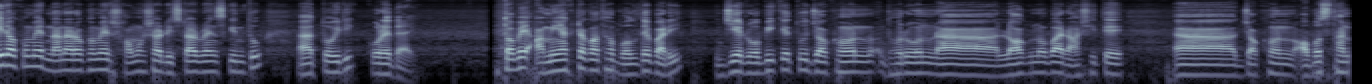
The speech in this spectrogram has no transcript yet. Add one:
এই রকমের নানা রকমের সমস্যা ডিস্টারবেন্স কিন্তু তৈরি করে দেয়। তবে আমি একটা কথা বলতে পারি যে রবিকেতু যখন ধরুন লগ্ন বা রাশিতে যখন অবস্থান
